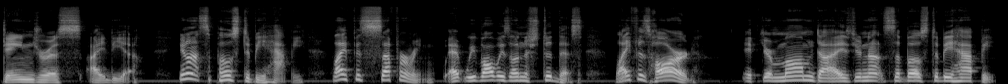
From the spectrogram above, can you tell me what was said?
dangerous idea. You're not supposed to be happy. Life is suffering. Eh, we've always understood this. Life is hard. If your mom dies, you're not supposed to be happy.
